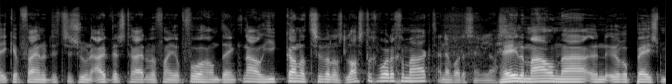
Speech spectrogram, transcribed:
ik heb Feyenoord dit seizoen uitwedstrijden waarvan je op voorhand denkt... nou, hier kan het ze wel eens lastig worden gemaakt. En dan wordt het zijn lastig. Helemaal na een, Europees, eh,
